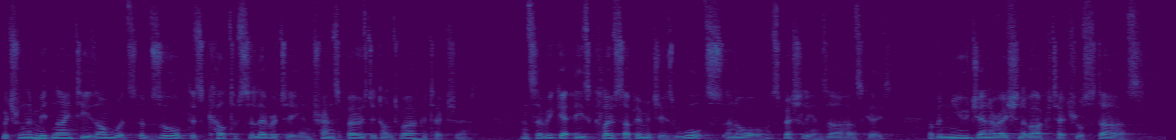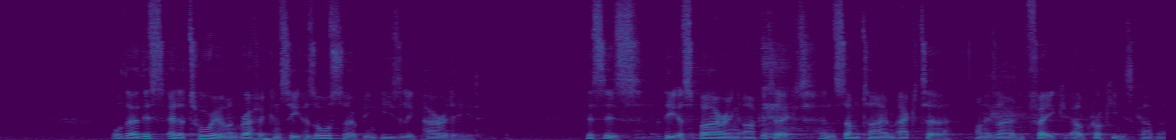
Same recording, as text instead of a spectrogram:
which from the mid 90s onwards absorbed this cult of celebrity and transposed it onto architecture. And so we get these close up images, warts and all, especially in Zaha's case, of a new generation of architectural stars although this editorial and graphic conceit has also been easily parodied. This is the aspiring architect and sometime actor on his own fake El Croquis cover.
